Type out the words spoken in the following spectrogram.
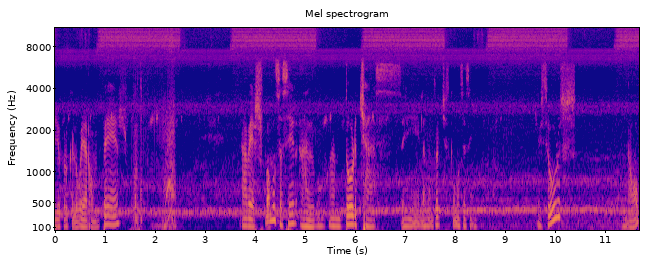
Yo creo que lo voy a romper. A ver, vamos a hacer algo. Antorchas. Eh, las antorchas, ¿cómo se hacen? Resource. No.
